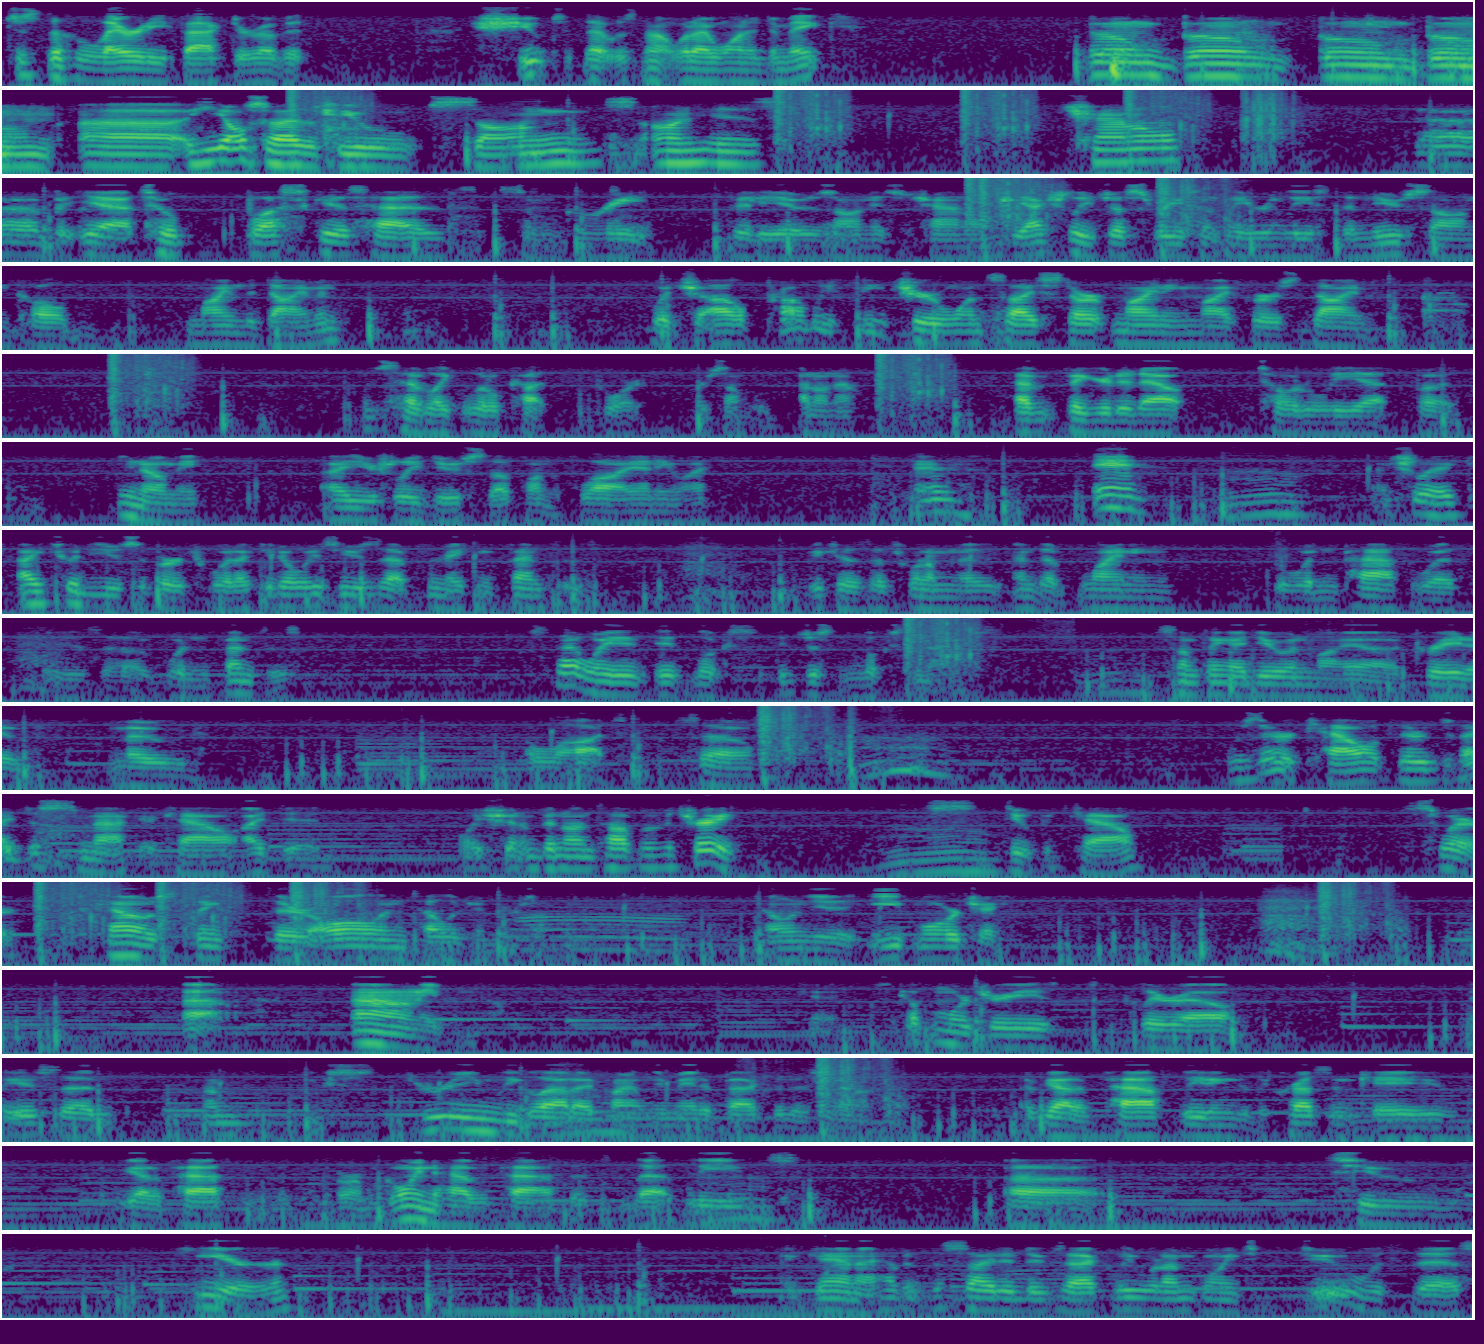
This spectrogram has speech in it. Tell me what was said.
just the hilarity factor of it. Shoot, that was not what I wanted to make. Boom, boom, boom, boom. Uh, he also has a few songs on his channel. Uh, but yeah, Tobuscus has some great videos on his channel. He actually just recently released a new song called Mine the Diamond, which I'll probably feature once I start mining my first diamond. I'll just have like a little cut for it or something. I don't know. Haven't figured it out totally yet, but you know me. I usually do stuff on the fly anyway. Eh. Eh. Actually, I, I could use the birch wood. I could always use that for making fences. Because that's what I'm going to end up lining the wooden path with, is uh, wooden fences. So that way it, it, looks, it just looks nice. Something I do in my uh, creative mode a lot. So, Was there a cow up there? Did I just smack a cow? I did. Well, he shouldn't have been on top of a tree. Stupid cow. swear, cows think they're all intelligent or something. Telling you to eat more chicken. I don't know. I don't even know. Okay, just a couple more trees to clear out. Like I said, I'm extremely glad I finally made it back to this mountain. I've got a path leading to the Crescent Cave. I've got a path, or I'm going to have a path that, that leads uh, to here. Again, I haven't decided exactly what I'm going to do with this,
